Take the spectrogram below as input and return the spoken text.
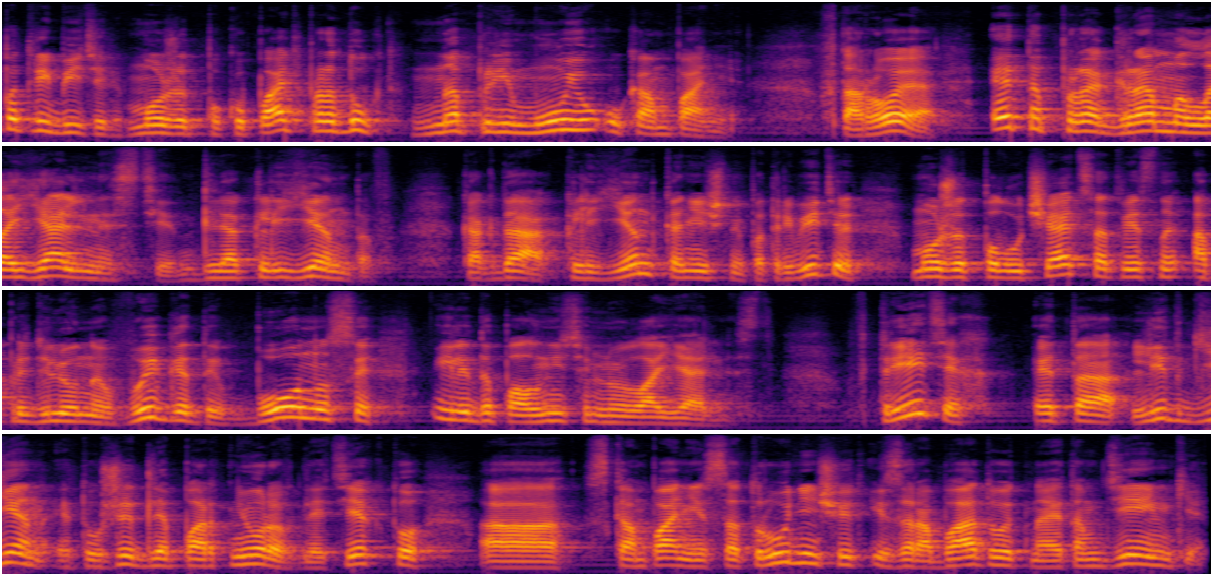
потребитель может покупать продукт напрямую у компании. Второе – это программа лояльности для клиентов, когда клиент, конечный потребитель, может получать, соответственно, определенные выгоды, бонусы или дополнительную лояльность. В-третьих, это лидген, это уже для партнеров, для тех, кто э, с компанией сотрудничает и зарабатывает на этом деньги.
